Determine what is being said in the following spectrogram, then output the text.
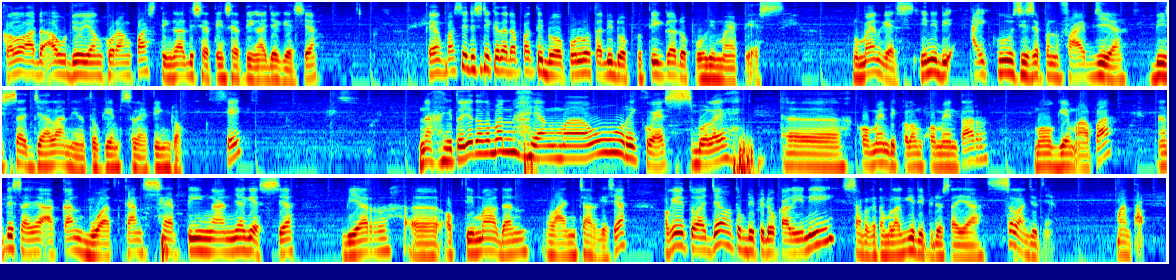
Kalau ada audio yang kurang pas tinggal di setting-setting aja guys ya. Oke yang pasti di sini kita dapat di 20 tadi 23 25 fps lumayan guys. Ini di iQOO C7 5G ya. Bisa jalan nih untuk game sliding dock oke? Nah itu aja teman-teman yang mau request boleh eh, komen di kolom komentar mau game apa nanti saya akan buatkan settingannya guys ya. Biar eh, optimal dan lancar guys ya. Oke itu aja untuk di video kali ini. Sampai ketemu lagi di video saya selanjutnya. Mantap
